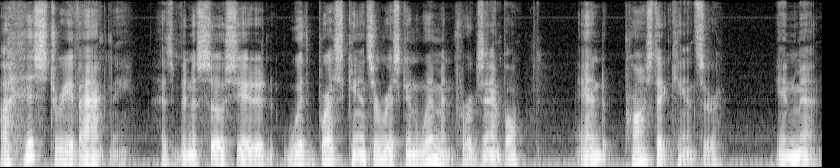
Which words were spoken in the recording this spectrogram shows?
A history of acne has been associated with breast cancer risk in women, for example, and prostate cancer in men.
